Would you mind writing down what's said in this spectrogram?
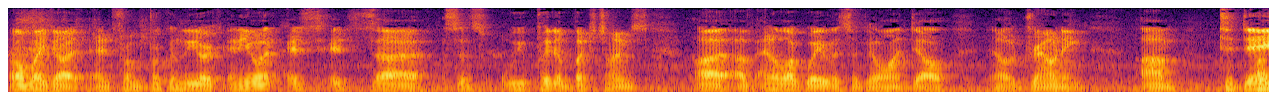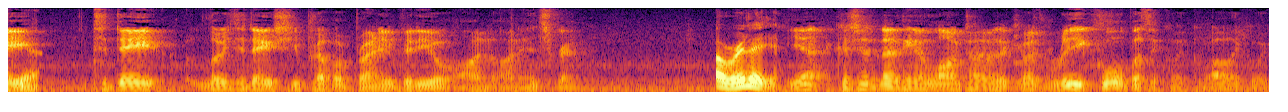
oh my god! And from Brooklyn, New York. And you know what? It's it's uh, since we played a bunch of times uh, of Analog Wave and Sophia Wandell, you know, drowning. Um, today, Oh, yeah. today, literally today, she put up a brand new video on on Instagram. Oh, really? Yeah, because she hadn't done anything in a long time. Like it was really cool, but it's like, like wow, like like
